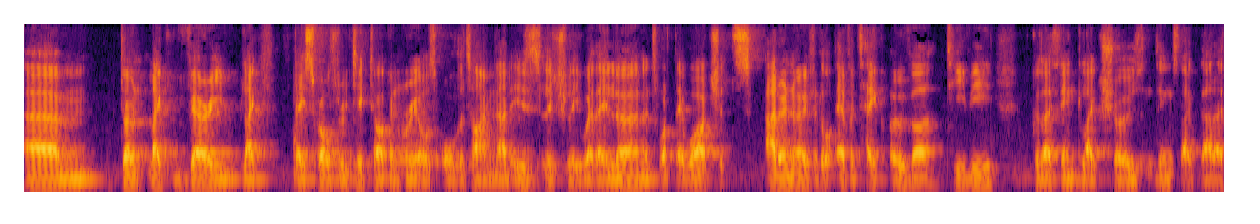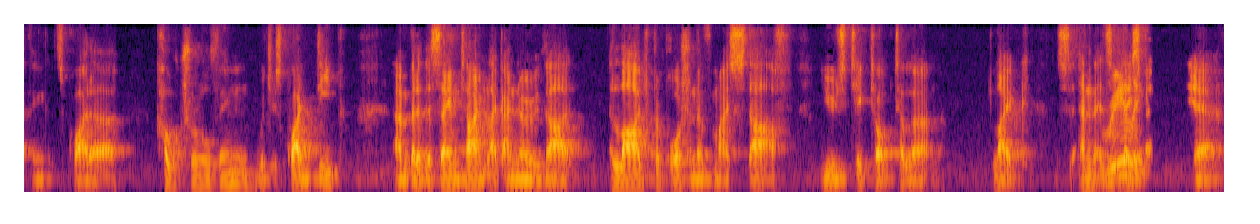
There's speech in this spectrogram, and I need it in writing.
um, don't like very like they scroll through TikTok and Reels all the time. That is literally where they learn. It's what they watch. It's I don't know if it'll ever take over TV because I think like shows and things like that. I think it's quite a cultural thing, which is quite deep. Um, but at the same time, like I know that a large proportion of my staff use TikTok to learn. Like, and it's, they Really? spend- yeah,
